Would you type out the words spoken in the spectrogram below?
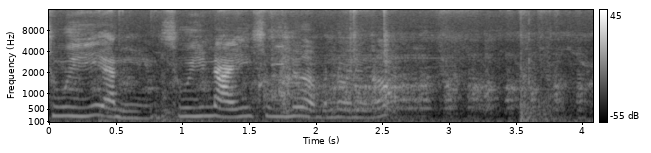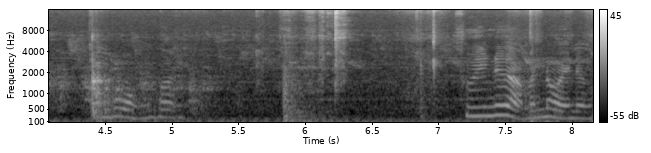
ซุยอันซุยไหนซุยเนื้อมันหน่อยหนึงเนาะกระบ่วงก่อนซุยเนื้อมันหน่อยหนึ่ง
